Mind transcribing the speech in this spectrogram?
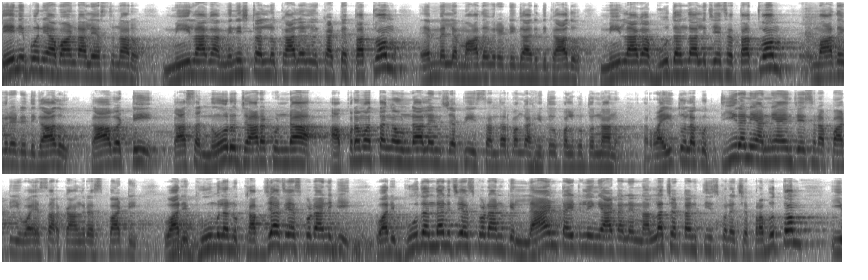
లేనిపోని అబాండాలు వేస్తున్నారు. మీలాగా మినిస్టర్లు కాలనీలు కట్టే తత్వం ఎమ్మెల్యే మాధవిరెడ్డి గారిది కాదు. మీలాగా భూదందాలు చేసే తత్వం మాధవిరెడ్డిది కాదు. కాబట్టి కాస్త నోరు జారకుండా అప్రమత్తంగా ఉండాలని చెప్పి ఈ సందర్భంగా హితవు పలుకుతున్నాను. రైతులకు తీరని అన్యాయం చేసిన పార్టీ వైఎస్ఆర్ కాంగ్రెస్ పార్టీ. వారి భూములను కబ్జా చేసుకోవడానికి వారి భూదందాన్ని చేసుకోవడానికి ల్యాండ్ టైటిలింగ్ యాక్ట్ అనే నల్ల చట్టాన్ని తీసుకుని వచ్చే ప్రభుత్వం ఈ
